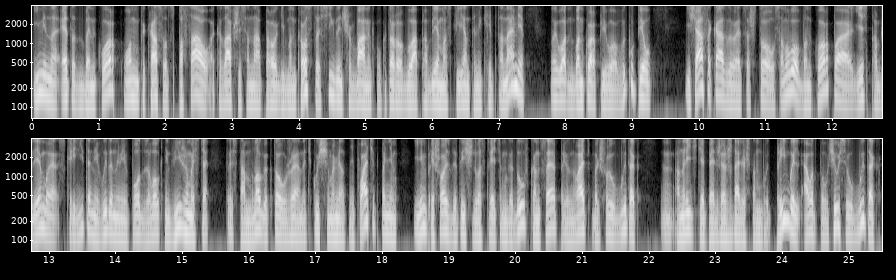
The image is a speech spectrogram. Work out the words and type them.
именно этот Bancorp, он как раз вот спасал оказавшийся на пороге банкротства Signature Bank, у которого была проблема с клиентами криптонами. Ну и вот Банкорп его выкупил, и сейчас оказывается, что у самого Банкорпа есть проблемы с кредитами, выданными под залог недвижимости. То есть там много кто уже на текущий момент не платит по ним. И им пришлось в 2023 году в конце признавать большой убыток. Аналитики, опять же, ожидали, что там будет прибыль, а вот получился убыток.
